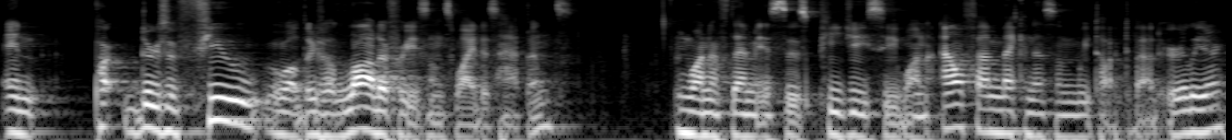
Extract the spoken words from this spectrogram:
And part, there's a few, well, there's a lot of reasons why this happens. One of them is this PGC1 alpha mechanism we talked about earlier,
